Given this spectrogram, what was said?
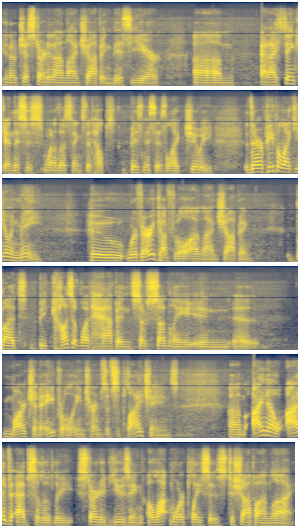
you know, just started online shopping this year. Um, and I think, and this is one of those things that helps businesses like Chewy, there are people like you and me who were very comfortable online shopping, but because of what happened so suddenly in uh, March and April in terms of supply chains, um, I know I've absolutely started using a lot more places to shop online.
